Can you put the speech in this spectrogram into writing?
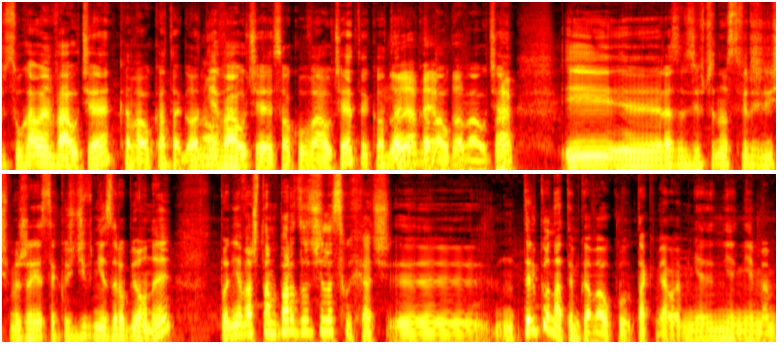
y, słuchałem w aucie kawałka tego, No. nie w aucie soku w aucie, tylko No tego ja wiem, kawałka no, w aucie. tak. I y, razem z dziewczyną stwierdziliśmy, że jest jakoś dziwnie zrobiony, ponieważ tam bardzo źle słychać. y, tylko na tym kawałku tak miałem. Nie, nie, nie, mam,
